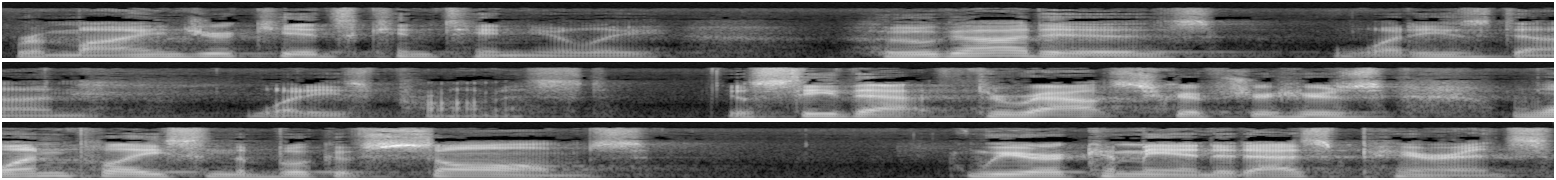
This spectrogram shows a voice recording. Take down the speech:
Remind your kids continually who God is, what He's done, what He's promised. You'll see that throughout Scripture. Here's one place in the book of Psalms. We are commanded as parents,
